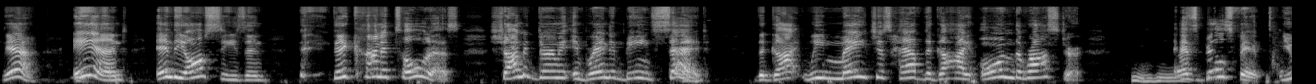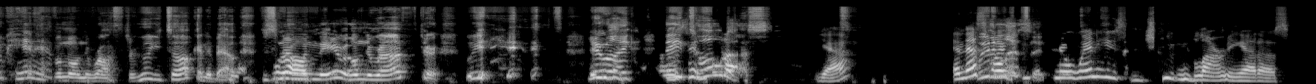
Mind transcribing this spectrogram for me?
Yeah. And in the off season, they kind of told us. Sean McDermott and Brandon Beane said the guy we may just have the guy on the roster. Mhm. As Bills fan, you can't have him on the roster. Who are you talking about? There's We're no one there on the roster. We, you're like, they told us. Yeah. And that's We why listen. you know when he's shooting Blarney at us.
